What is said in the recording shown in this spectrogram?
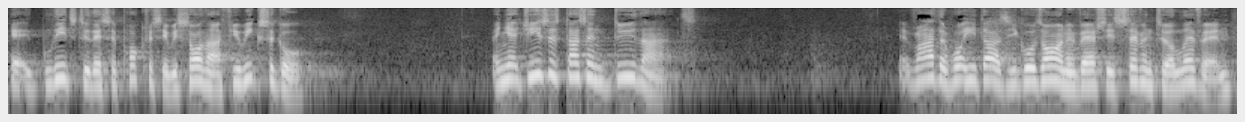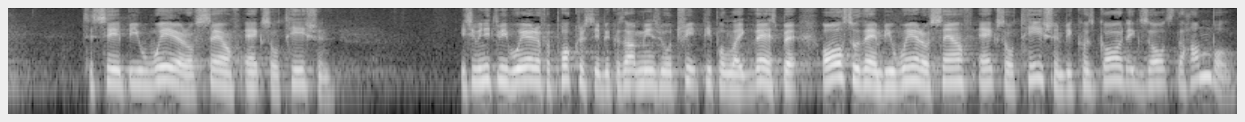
it leads to this hypocrisy. We saw that a few weeks ago. And yet Jesus doesn't do that. Rather, what he does, he goes on in verses 7 to 11 to say, Beware of self exaltation. You see, we need to be aware of hypocrisy because that means we will treat people like this, but also then beware of self exaltation because God exalts the humble.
